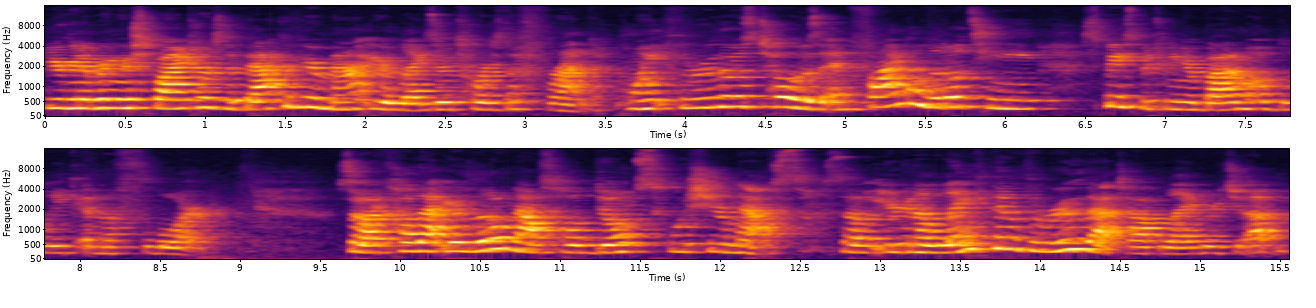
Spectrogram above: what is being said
You're gonna bring your spine towards the back of your mat, your legs are towards the front. Point through those toes and find a little teeny space between your bottom oblique and the floor. So I call that your little mouse hold. Don't squish your mouse. So you're gonna lengthen through that top leg, reach up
